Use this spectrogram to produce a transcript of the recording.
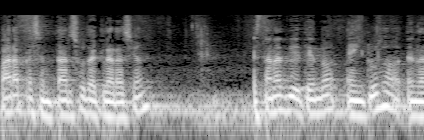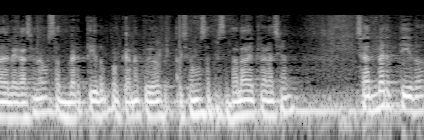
para presentar su declaración, están advirtiendo, e incluso en la delegación hemos advertido, porque han acudido, a presentar la declaración, se ha advertido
